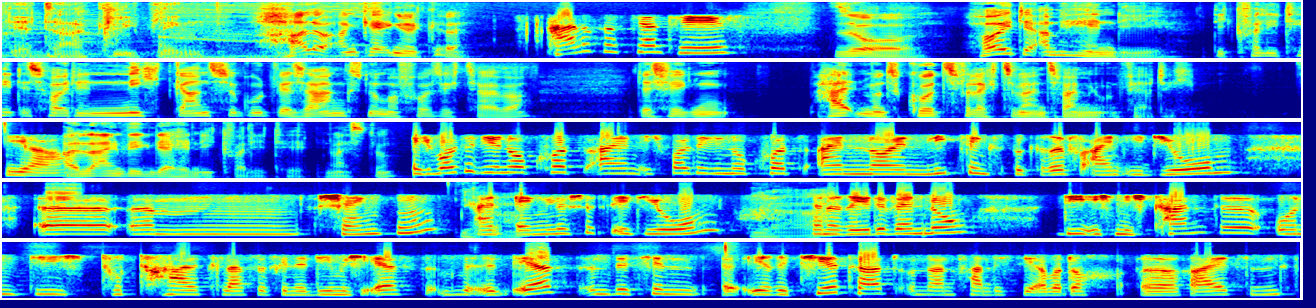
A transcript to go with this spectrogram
war der Tag, Liebling? Hallo Anke Engelke. Hallo Christian Thees. So, heute am Handy. Die Qualität ist heute nicht ganz so gut. Wir sagen es nur mal vorsichtshalber. Deswegen halten wir uns kurz, vielleicht sind wir in zwei Minuten fertig. Ja. Allein wegen der Handyqualität, weißt du? Ich wollte dir nur kurz ein, ich wollte dir nur kurz einen neuen Lieblingsbegriff, ein Idiom äh, ähm, schenken, Ja. ein englisches Idiom, Ja. eine Redewendung, die ich nicht kannte und die ich total klasse finde, die mich erst erst ein bisschen äh, irritiert hat und dann fand ich sie aber doch äh, reizend.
